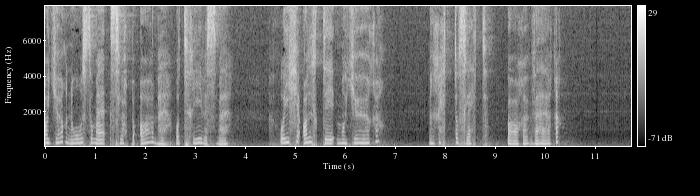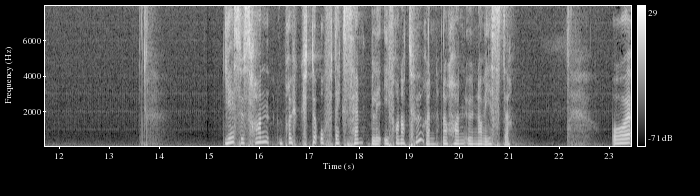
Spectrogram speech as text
og gjøre noe som jeg slapper av med og trives med. Og ikke alltid må gjøre, men rett og slett bare være. Jesus han brukte ofte eksempler fra naturen når han underviste. Og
